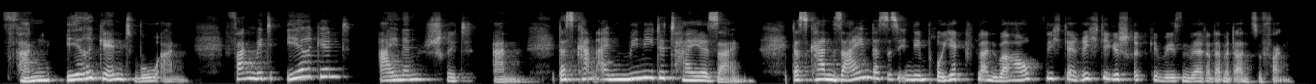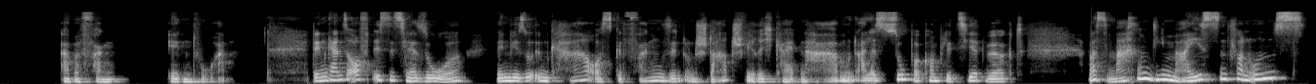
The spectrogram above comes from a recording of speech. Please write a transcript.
fang irgendwo an. Fang mit irgendeinem Schritt an. Das kann ein Mini-Detail sein. Das kann sein, dass es in dem Projektplan überhaupt nicht der richtige Schritt gewesen wäre, damit anzufangen. Aber fang irgendwo an. Denn ganz oft ist es ja so, wenn wir so im Chaos gefangen sind und Startschwierigkeiten haben und alles super kompliziert wirkt, was machen die meisten von uns?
